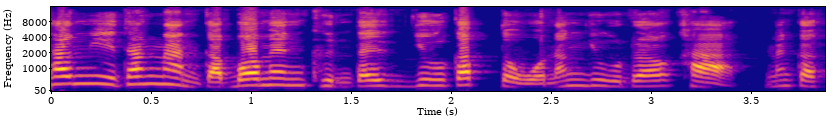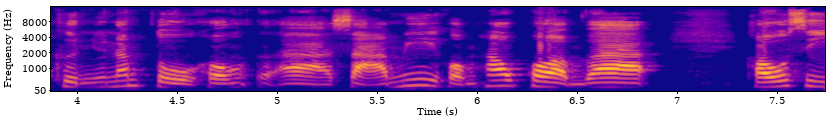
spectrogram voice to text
ทั้งนี้ทั้งนั้นก็บ่แม่นขึ้นแต่อยู่กับโตนางอยู่แล้วค่ะมันก็ขึ้นอยู่น้ำโตของอ่าสามีของเฮาพร้อมว่า เขาสิ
